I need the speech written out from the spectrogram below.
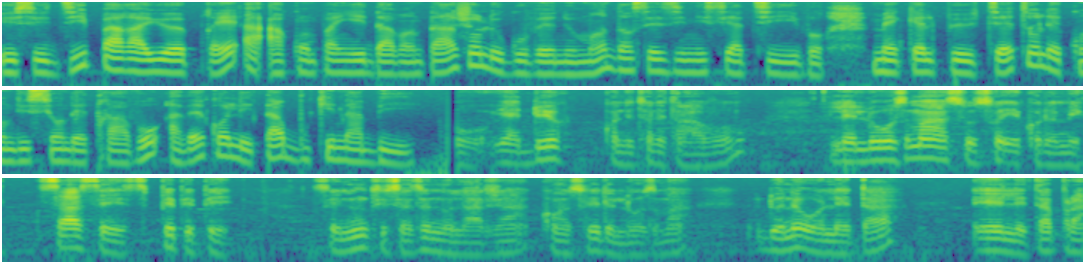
et se dit par ailleurs prêt à accompagner davantage le gouvernement dans ses initiatives. Mais quelles peuvent être les conditions des travaux avec l'État burkinabé? Il y a deux conditions de travaux. Les logements socio-économiques, ça c'est PPP. C'est nous qui cherchons l'argent, construire des logements, donner au l'État et l'État prend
